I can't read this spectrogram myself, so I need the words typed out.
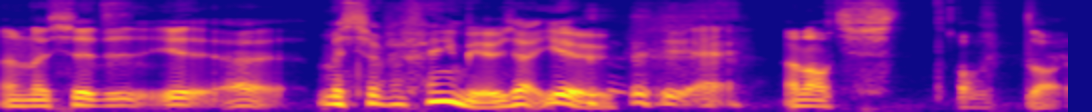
and they said, uh, Mr. Perfumio, is that you? yeah. And I just, I was like,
